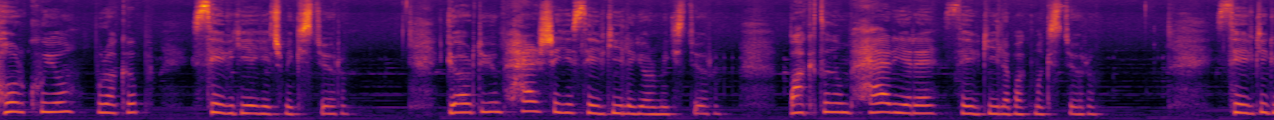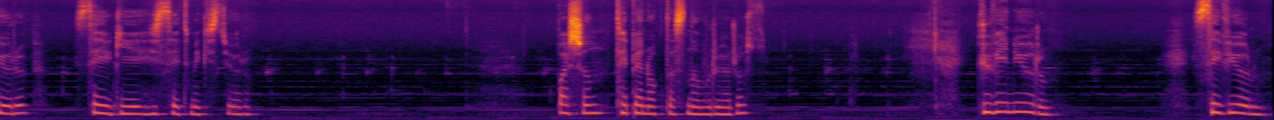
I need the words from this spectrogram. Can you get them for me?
korkuyu bırakıp sevgiye geçmek istiyorum. Gördüğüm her şeyi sevgiyle görmek istiyorum. Baktığım her yere sevgiyle bakmak istiyorum. Sevgi görüp sevgiyi hissetmek istiyorum. Başın tepe noktasına vuruyoruz. Güveniyorum. Seviyorum.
